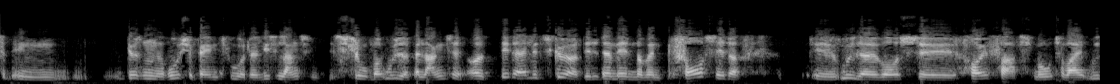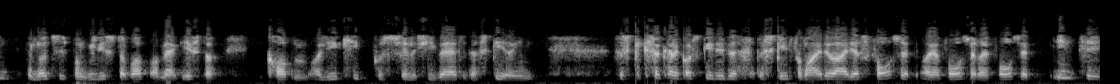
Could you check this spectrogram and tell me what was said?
sådan en, det var sådan en rusjebanetur, der lige så langsomt slog mig ud af balance. Og det, der er lidt skørt, det er det der med, når man fortsætter øh, ud af vores øh, højfartsmotorvej, uden på noget tidspunkt lige stoppe op og mærke efter kroppen, og lige kigge på sig selv og sige, hvad er det, der sker egentlig. Så, så kan det godt ske det, der, der skete for mig. Det var, at jeg fortsatte, og jeg fortsætter, og jeg fortsatte, indtil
